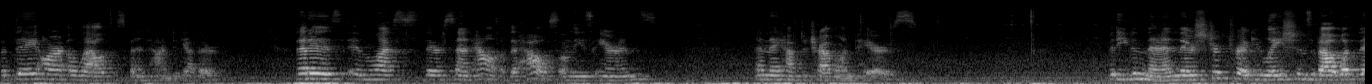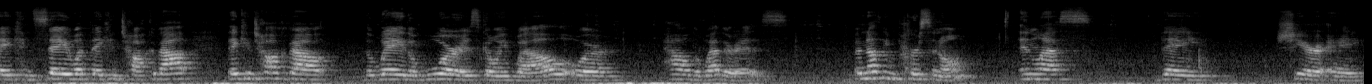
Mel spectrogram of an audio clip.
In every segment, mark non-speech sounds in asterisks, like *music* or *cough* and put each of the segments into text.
but they aren't allowed to spend time together. That is, unless they're sent out of the house on these errands and they have to travel in pairs. But even then, there's strict regulations about what they can say, what they can talk about. They can talk about the way the war is going well or how the weather is, but nothing personal unless they share a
